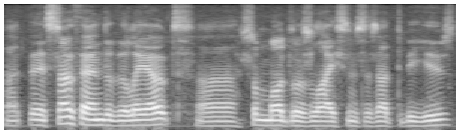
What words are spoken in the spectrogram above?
At the south end of the layout, uh, some modeller's license has had to be used.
